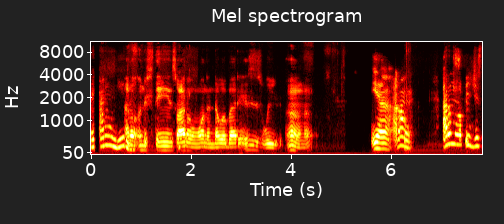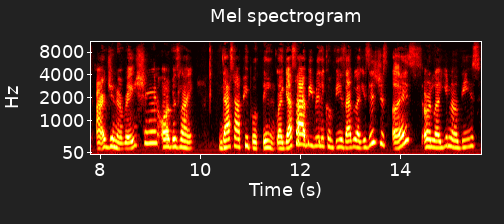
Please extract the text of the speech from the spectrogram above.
like, I don't get it. I don't understand, so I don't want to know about it. It's just weird. I don't know. Yeah, I don't. I don't know if it's just our generation or if it's like that's how people think. Like that's how I'd be really confused. I'd be like, is this just us or like you know these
